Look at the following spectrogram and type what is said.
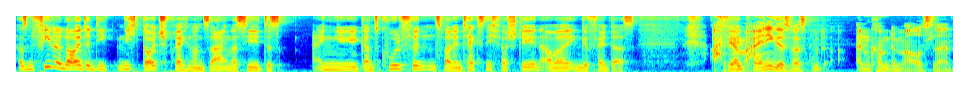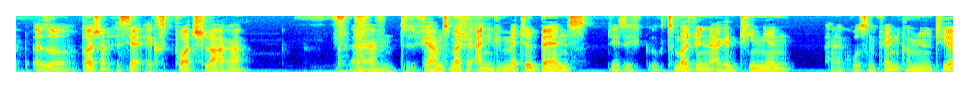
da sind viele Leute, die nicht Deutsch sprechen und sagen, dass sie das eigentlich ganz cool finden, zwar den Text nicht verstehen, aber ihnen gefällt das. Ach, wir haben einiges, was gut ankommt im Ausland. Also Deutschland ist ja Exportschlager. ähm, wir haben zum Beispiel einige Metal-Bands, die sich zum Beispiel in Argentinien einer großen Fan-Community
